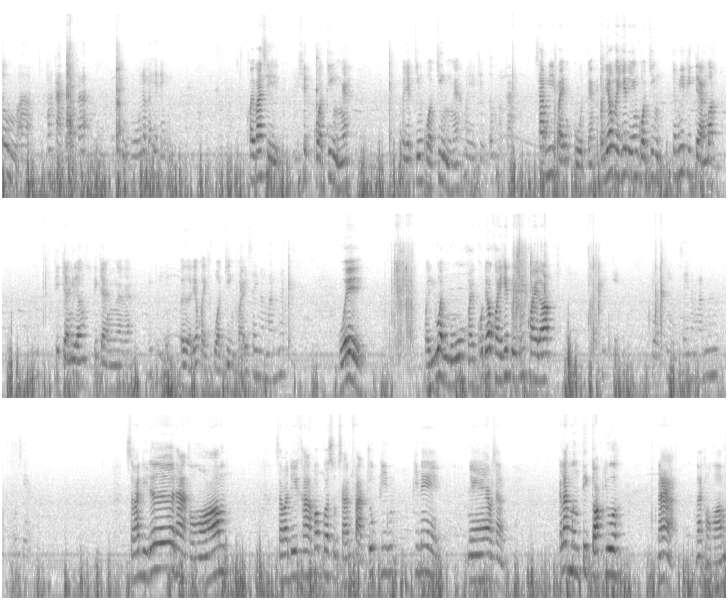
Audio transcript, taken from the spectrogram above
ต้มอ่าผักกาดแดงก็กระดูกหมูแล้วก็เฮ็ดเองค่อยว่าสิเฮ็ดกัวกิ้งไหมเขาอยากกินกัวกิ้งไหมเราอยากกินต้มผักกาดทราบมีใบมะกรูดไหมวันเดียวเคยเฮ็ดเองกัวกิ้ง จะมีพริกแกงบ่พริกแกงเหลืองพริกแกงนั่นนะ ไม่ดูเย็นเออเดี๋ยวข่อยกัวกิ้งข่อย ไม่ใส่น้ำมันนะ เว้ยข่อยล้วนหมูข่อยเดี๋ยวข่อยเฮ็ดเองของข่อยดอกพริกเก็บปวดขิงใส่น้ำมันมันโอเสียสวัสดีเด้อหน้าข้าวหอม สวัสดีค่ะครอบครัวสุขสันต์ฝากจุ๊บพี่พี่เน่แนวสั่นกำลังมึงติ๊กต็อกอยู่หน้าหน้าข้าวหอม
